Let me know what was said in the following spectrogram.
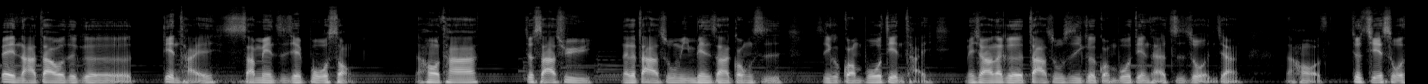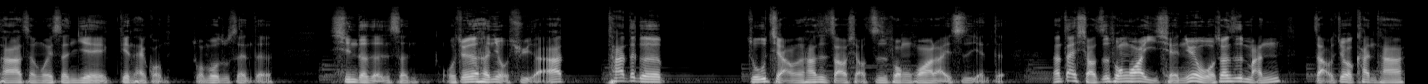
被拿到这个电台上面直接播送，然后他就杀去那个大叔名片上的公司。是一个广播电台，没想到那个大叔是一个广播电台的制作人，这样，然后就解锁他成为深夜电台广广播主持人的新的人生，我觉得很有趣的啊。他这个主角呢，他是找小芝风花来饰演的。那在小芝风花以前，因为我算是蛮早就看他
